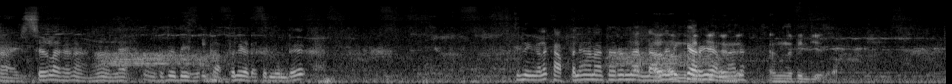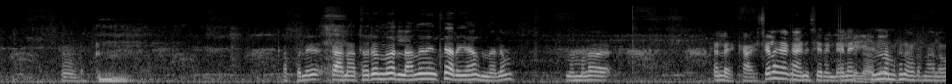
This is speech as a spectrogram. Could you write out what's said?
കാഴ്ചകളൊക്കെ കാണാം അല്ലേ? അവിടെ ദേ ഒരു കപ്പൽ കിടക്കുന്നുണ്ട്. നിങ്ങൾ കപ്പൽ കാണാത്തവരൊന്നും അല്ലാന്ന് എനിക്കറിയാം. കപ്പൽ കാണാത്തവരൊന്നും അല്ലാന്ന് എനിക്കറിയാം എന്നാലും നമ്മൾ അല്ലേ? കാഴ്ചകളൊക്കെ കാണിച്ചു തരണ്ടേ അല്ലേ? ഇന്ന് നമുക്ക് നടന്നാലോ?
